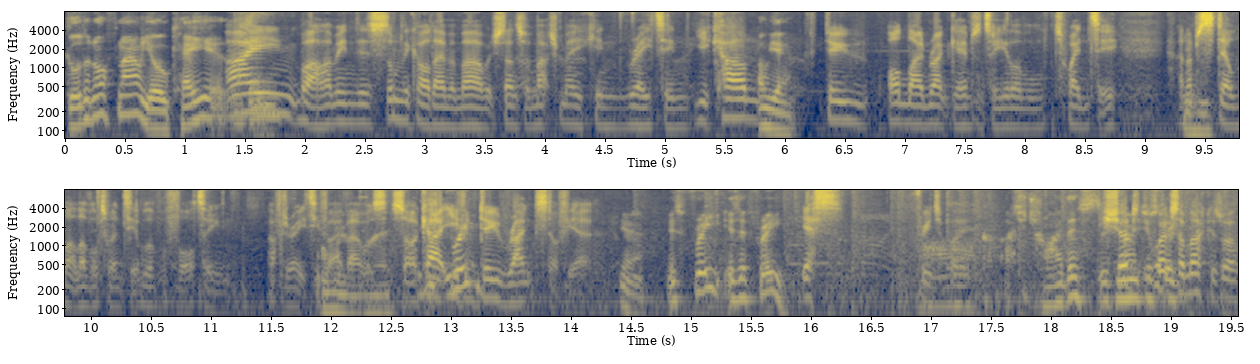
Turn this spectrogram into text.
good enough now? You okay? I well, I mean, there's something called MMR, which stands for matchmaking rating. You can't Oh yeah. do online ranked games until you're level 20, and Mm-hmm. I'm still not level 20. I'm level 14 after 85 my hours, so I Is can't even do ranked stuff yet. Yeah. It's free. Is it free? Yes, free to play. Oh, God, I should try this. You should. It works like, on Mac as well.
